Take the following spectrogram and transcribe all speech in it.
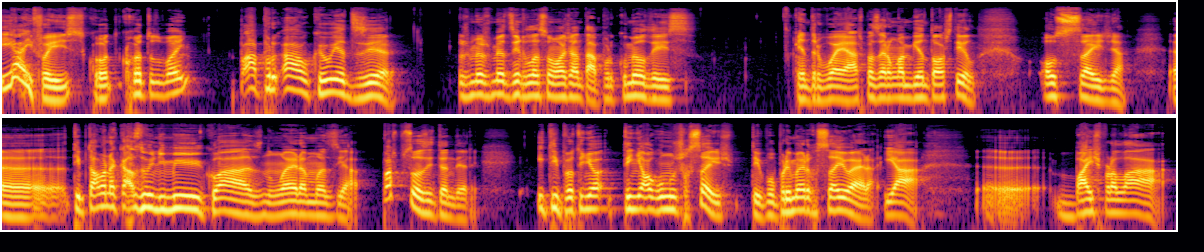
e aí foi isso, correu, correu tudo bem. Ah, por- ah, o que eu ia dizer, os meus medos em relação ao jantar, porque como eu disse, entre boé aspas, era um ambiente hostil. Ou seja, ah, tipo, estava na casa do inimigo quase, não era, mas já, para as pessoas entenderem. E tipo, eu tinha, tinha alguns receios. Tipo, o primeiro receio era, já, vais para lá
